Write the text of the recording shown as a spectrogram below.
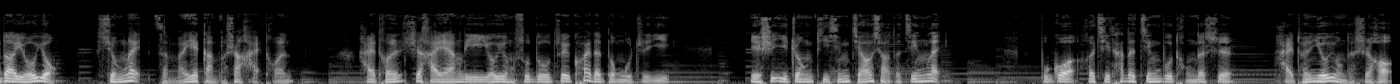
到游泳，熊类怎么也赶不上海豚。海豚是海洋里游泳速度最快的动物之一，也是一种体型较小的鲸类。不过和其他的鲸不同的是，海豚游泳的时候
